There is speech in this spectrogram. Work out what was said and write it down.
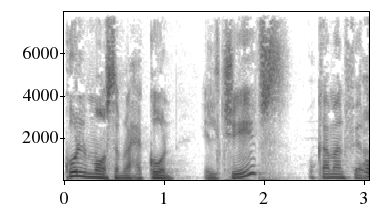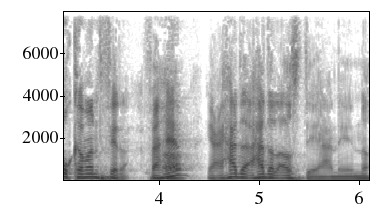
كل موسم راح يكون التشيفز وكمان فرق وكمان فرق فاهم آه. آه. يعني هذا هذا القصد يعني إنه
